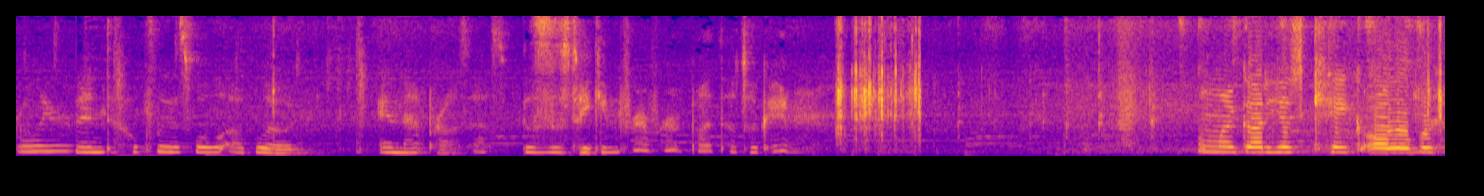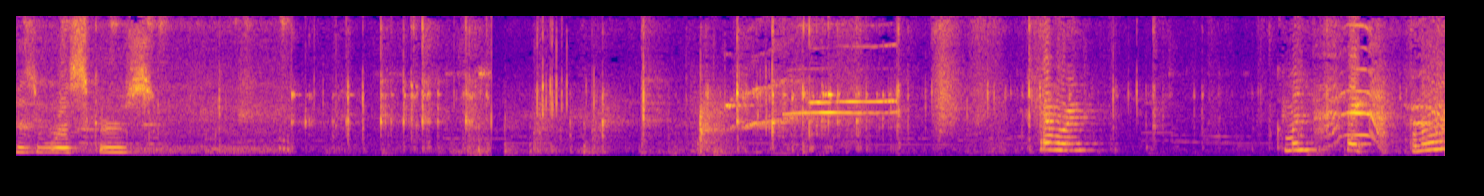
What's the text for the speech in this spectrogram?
earlier. And hopefully this will upload in that process. This is taking forever, but that's okay. Oh my god, he has cake all over his whiskers. Hey, Roy. Come on. Hey, come on.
